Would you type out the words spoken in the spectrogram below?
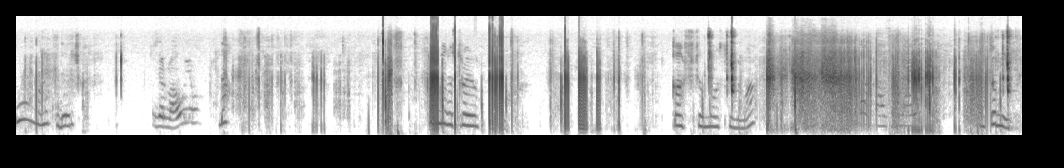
О, маленька дирочка. Зірвав його? Да. настроїв. Каже, що монстрів нема. Так, а знає. То мій.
